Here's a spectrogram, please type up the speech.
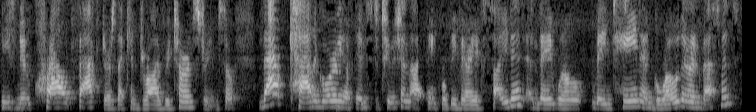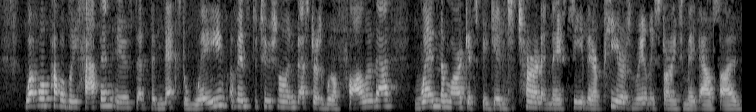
these new crowd factors that can drive return streams. So that category of institution, I think, will be very excited and they will maintain and grow their investments. What will probably happen is that the next wave of institutional investors will follow that when the markets begin to turn and they see their peers really starting to make outside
